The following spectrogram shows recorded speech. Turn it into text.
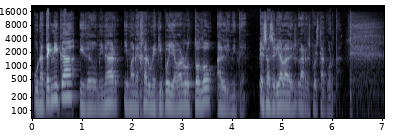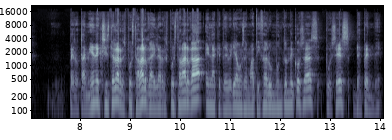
una técnica y de dominar y manejar un equipo y llevarlo todo al límite. Esa sería la, respuesta corta. Pero también existe la respuesta larga y la respuesta larga en la que deberíamos de matizar un montón de cosas, pues es depende.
